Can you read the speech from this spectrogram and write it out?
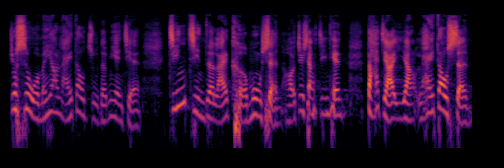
就是我们要来到主的面前，紧紧的来渴慕神，好，就像今天大家一样来到神，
